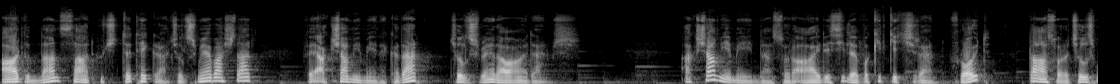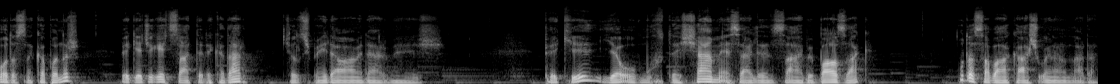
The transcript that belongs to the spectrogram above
Ardından saat 3'te tekrar çalışmaya başlar ve akşam yemeğine kadar çalışmaya devam edermiş. Akşam yemeğinden sonra ailesiyle vakit geçiren Freud daha sonra çalışma odasına kapanır ve gece geç saatlere kadar çalışmaya devam edermiş. Peki ya o muhteşem eserlerin sahibi Balzac? O da sabaha karşı uyananlardan.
